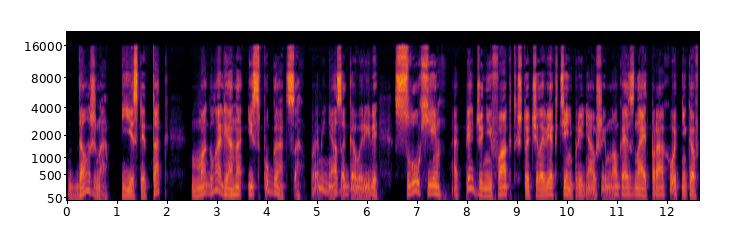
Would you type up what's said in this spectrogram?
Должна. Если так, могла ли она испугаться? Про меня заговорили. Слухи. Опять же не факт, что человек, тень принявший, многое знает про охотников.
